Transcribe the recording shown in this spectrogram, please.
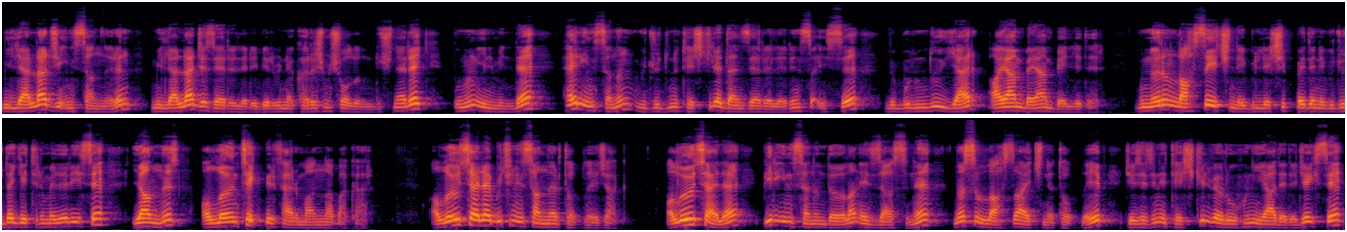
milyarlarca insanların milyarlarca zerreleri birbirine karışmış olduğunu düşünerek bunun ilminde her insanın vücudunu teşkil eden zerrelerin sayısı ve bulunduğu yer ayan beyan bellidir. Bunların lahza içinde birleşip bedeni vücuda getirmeleri ise yalnız Allah'ın tek bir fermanına bakar. Allahü Teala bütün insanları toplayacak. Allahü Teala bir insanın dağılan eczasını nasıl lahza içinde toplayıp cesedini teşkil ve ruhunu iade edecekse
